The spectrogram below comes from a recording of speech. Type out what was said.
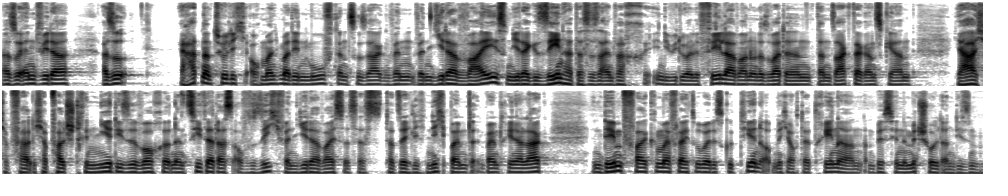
Also entweder, also er hat natürlich auch manchmal den Move, dann zu sagen, wenn, wenn jeder weiß und jeder gesehen hat, dass es einfach individuelle Fehler waren oder so weiter, dann, dann sagt er ganz gern, ja, ich habe ich hab falsch trainiert diese Woche und dann zieht er das auf sich, wenn jeder weiß, dass das tatsächlich nicht beim, beim Trainer lag. In dem Fall kann man vielleicht darüber diskutieren, ob nicht auch der Trainer ein bisschen eine Mitschuld an, diesem,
